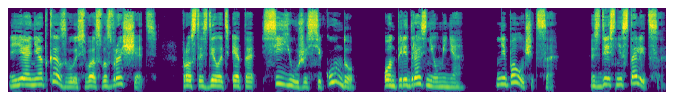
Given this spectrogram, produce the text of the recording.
Я не отказываюсь вас возвращать. Просто сделать это сию же секунду он передразнил меня. Не получится. Здесь не столица.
